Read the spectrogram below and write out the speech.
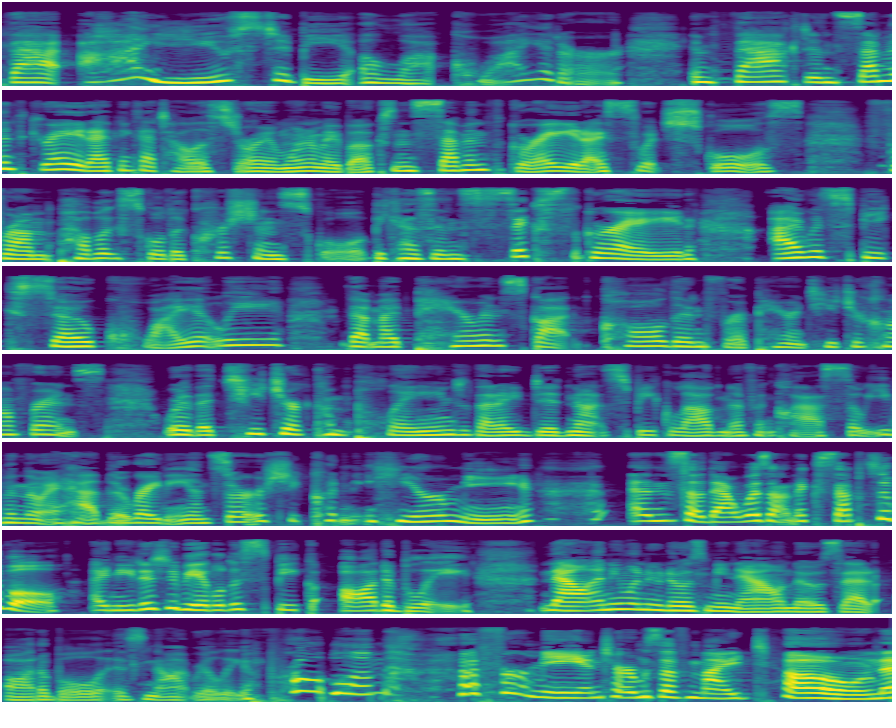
that I used to be a lot quieter. In fact, in seventh grade, I think I tell a story in one of my books. In seventh grade, I switched schools from public school to Christian school because in sixth grade, I would speak so quietly that my parents got called in for a parent teacher conference where the teacher complained that I did not speak loud enough in class. So even though I had the right answer, she couldn't hear me. And so that was unacceptable. I needed to be able to speak audibly. Now, anyone who knows me now knows that audible is not really a problem for me in terms of my tone.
